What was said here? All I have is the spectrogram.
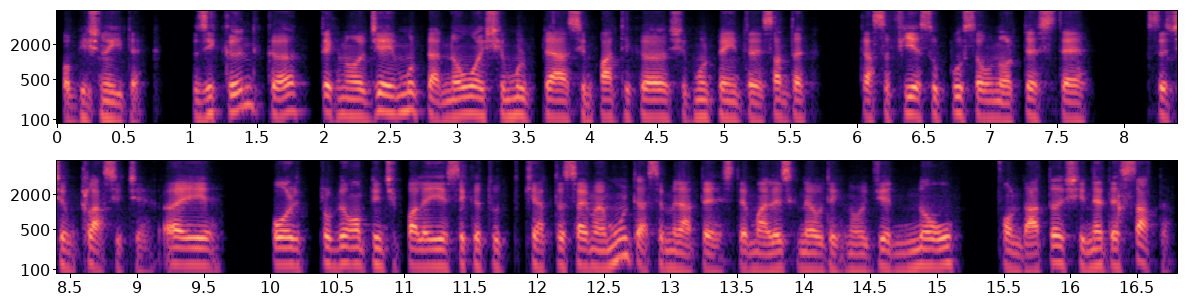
obișnuite, zicând că tehnologia e mult prea nouă și mult prea simpatică și mult prea interesantă ca să fie supusă unor teste, să zicem, clasice. Ai, ori problema principală este că tu chiar trebuie să ai mai multe asemenea teste, mai ales când ai o tehnologie nou, fondată și netestată.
